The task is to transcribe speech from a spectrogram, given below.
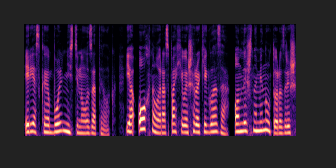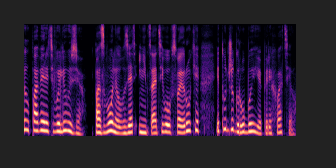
и резкая боль не стянула затылок. Я охнула, распахивая широкие глаза. Он лишь на минуту разрешил поверить в иллюзию, позволил взять инициативу в свои руки и тут же грубо ее перехватил.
